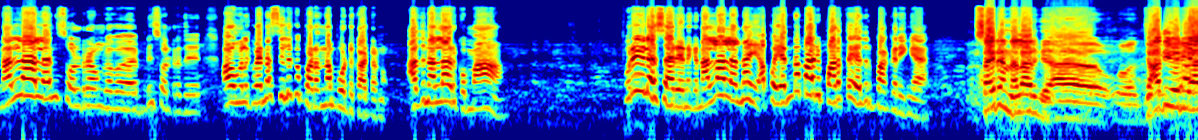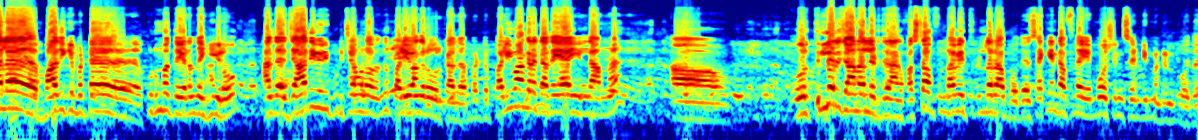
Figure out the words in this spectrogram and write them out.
நல்லா இல்லைன்னு சொல்றவங்க எப்படி சொல்றது? அவங்களுக்கு வேணா சிலுக்கு படம் தான் போட்டு காட்டணும். அது நல்லா இருக்குமா? புரியல சார் எனக்கு நல்லா இல்லைன்னா அப்ப எந்த மாதிரி படத்தை எதிர்பார்க்கறீங்க? சைரன் நல்லா இருக்கு. ஜாதி வெறியால பாதிக்கப்பட்ட குடும்பத்தை இழந்த ஹீரோ அந்த ஜாதி வெறி பிடிச்சவங்கள வந்து பழிவாங்குற ஒரு கதை. பட் பழிவாங்குற கதையா இல்லாம ஒரு த்ரில்லர் ஜானல் எடுத்துருக்காங்க ஃபர்ஸ்ட் ஹாஃப் ஃபுல்லாவே த்ரில்லரா போகுது. செகண்ட் ஹாஃப்ல எமோஷன் சென்டிமெண்ட்னு போகுது.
